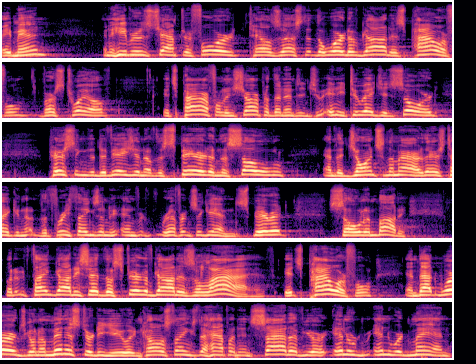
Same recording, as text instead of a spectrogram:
Amen. And Hebrews chapter 4 tells us that the Word of God is powerful. Verse 12, it's powerful and sharper than any two edged sword piercing the division of the spirit and the soul and the joints and the marrow. There's taking the three things in, in reference again spirit, soul, and body. But thank God he said the Spirit of God is alive, it's powerful, and that word's going to minister to you and cause things to happen inside of your inward, inward man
